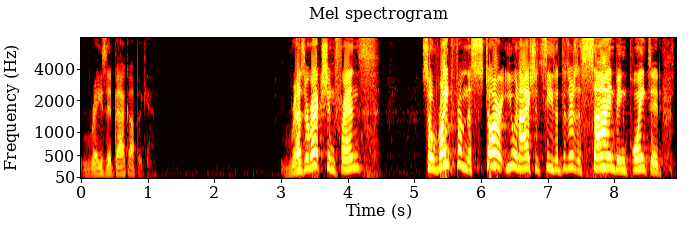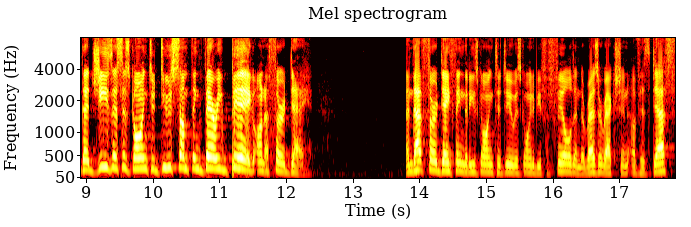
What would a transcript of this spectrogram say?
raise it back up again. Resurrection, friends. So, right from the start, you and I should see that there's a sign being pointed that Jesus is going to do something very big on a third day. And that third day thing that he's going to do is going to be fulfilled in the resurrection of his death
